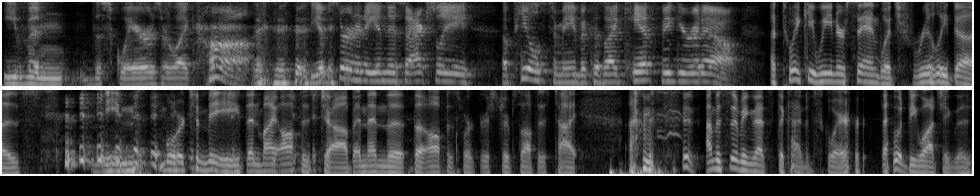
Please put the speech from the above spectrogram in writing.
even the squares are like, huh, the absurdity in this actually appeals to me because I can't figure it out. A Twinkie Wiener sandwich really does mean more to me than my office job. And then the, the office worker strips off his tie. I'm, I'm assuming that's the kind of square that would be watching this.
